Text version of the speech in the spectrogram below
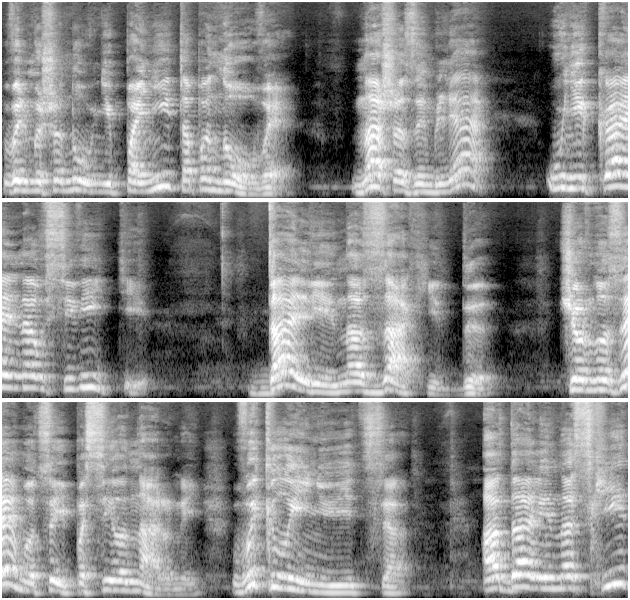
вельмишановні пані та панове. Наша земля унікальна в світі. Далі на захід чорнозем, оцей пасіонарний, виклинюється, а далі на схід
